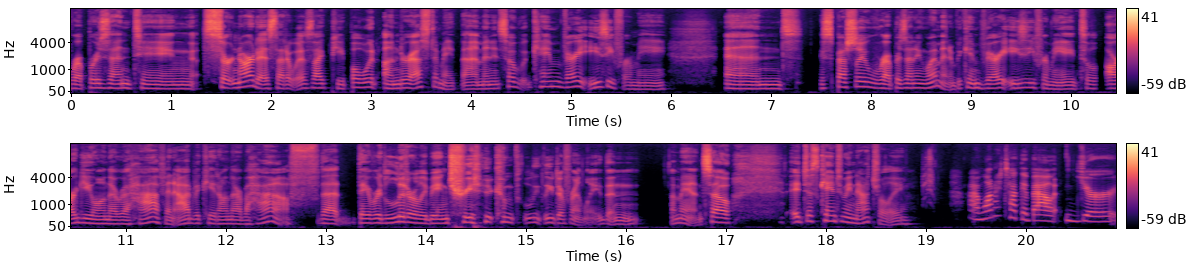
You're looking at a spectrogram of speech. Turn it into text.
representing certain artists that it was like people would underestimate them. And it, so it became very easy for me. And especially representing women, it became very easy for me to argue on their behalf and advocate on their behalf that they were literally being treated completely differently than a man. So it just came to me naturally. I want to talk about your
